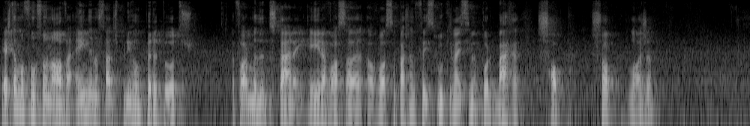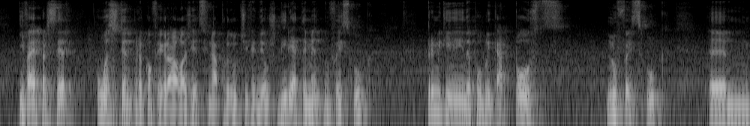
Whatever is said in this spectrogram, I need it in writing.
Esta é uma função nova, ainda não está disponível para todos. A forma de testarem é ir à vossa, à vossa página de Facebook e lá em cima pôr barra shop, shop, loja, e vai aparecer um assistente para configurar a loja e adicionar produtos e vendê-los diretamente no Facebook, permitindo ainda publicar posts no Facebook um,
